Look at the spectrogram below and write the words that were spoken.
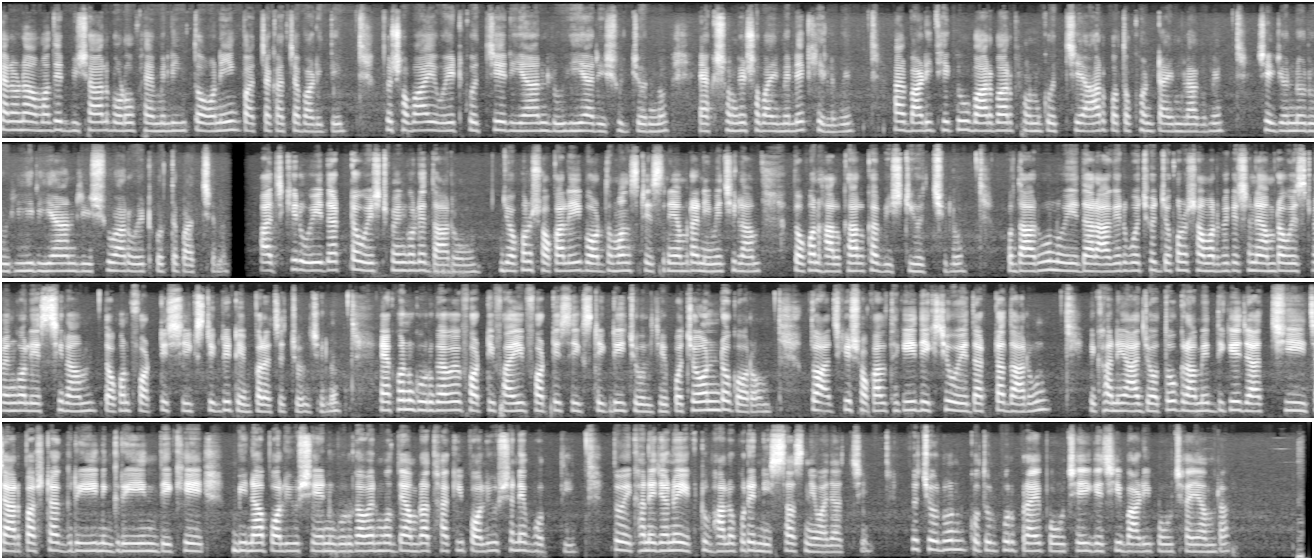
কেননা আমাদের বিশাল বড় ফ্যামিলি তো অনেক বাচ্চা কাচ্চা বাড়িতে। তো সবাই ওয়েট করছে রিয়ান, রুহি আর রিশুর জন্য। একসঙ্গে সবাই মিলে খেলবে। আর বাড়ি থেকেও বারবার ফোন করছে, আর কতক্ষণ টাইম লাগবে? সেই জন্য রুহি, রিয়ান, রিশু আর ওয়েট করতে পারছে না। আজকের ওয়েদারটা ওয়েস্ট বেঙ্গলে দারুণ। যখন সকালেই বর্ধমান স্টেশনে আমরা নেমেছিলাম, তখন হালকা হালকা বৃষ্টি হচ্ছিল। দারুণ ওয়েদার আগের বছর যখন সামার ভ্যাকেশনে আমরা ওয়েস্ট বেঙ্গল এসেছিলাম, তখন ফর্টি সিক্স ডিগ্রি টেম্পারেচার চলছিল। এখন গুরগাঁওয়ে forty five forty six degree চলছে, প্রচণ্ড গরম। তো আজকে সকাল থেকেই দেখছি ওয়েদারটা দারুণ। এখানে আজ যত গ্রামের দিকে যাচ্ছি, চারপাশটা গ্রিন গ্রিন দেখে বিনা পলিউশন গুরগাঁওয়ের মধ্যে আমরা থাকি পলিউশনে ভর্তি। তো এখানে যেন একটু ভালো করে নিঃশ্বাস নেওয়া যাচ্ছে। তো চলুন, কতুলপুর প্রায় পৌঁছেই গেছি, বাড়ি পৌঁছাই আমরা।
